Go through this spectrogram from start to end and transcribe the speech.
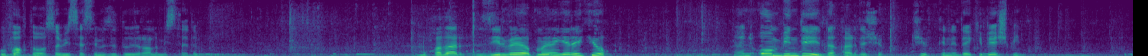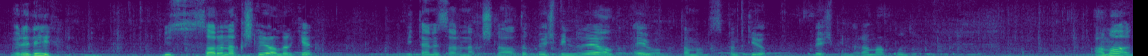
ufak da olsa bir sesimizi duyuralım istedim. Bu kadar zirve yapmaya gerek yok. Yani 10 bin değil de kardeşim. Çiftini de ki 5 bin. Öyle değil. Biz sarı nakışlıyı alırken bir tane sarı nakışlı aldık. 5 bin liraya aldık. Eyvallah tamam sıkıntı yok. 5 bin lira makbuldür. Ama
